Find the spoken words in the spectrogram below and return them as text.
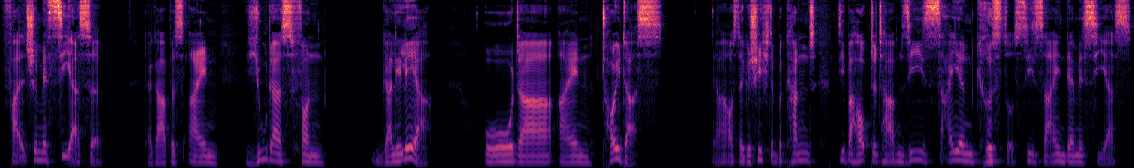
Falsche Messiasse. Da gab es ein Judas von Galiläa oder ein Teudas. ja, aus der Geschichte bekannt, die behauptet haben, sie seien Christus, sie seien der Messias.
